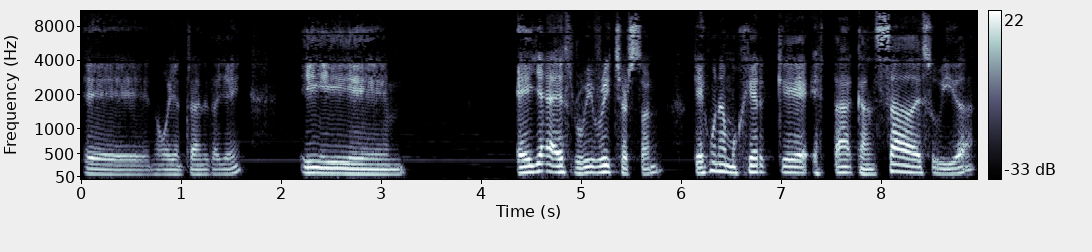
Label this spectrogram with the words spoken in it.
Eh, no voy a entrar en detalle ahí. Y ella es Ruby Richardson, que es una mujer que está cansada de su vida,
